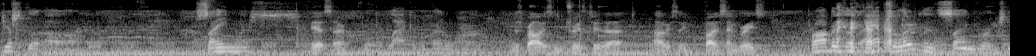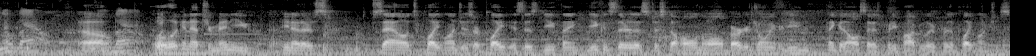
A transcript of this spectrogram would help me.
just the uh, sameness, Yes, sir. for lack of a better word. There's probably some truth to that. Obviously, probably the same grease. Probably the, absolutely the same grease, no doubt, Oh. no doubt. Well, looking at your menu, you know, there's salads, plate lunches, or plate. Is this? Do you think? Do you consider this just a hole in the wall burger joint, or do you think it also is pretty popular for the plate lunches?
